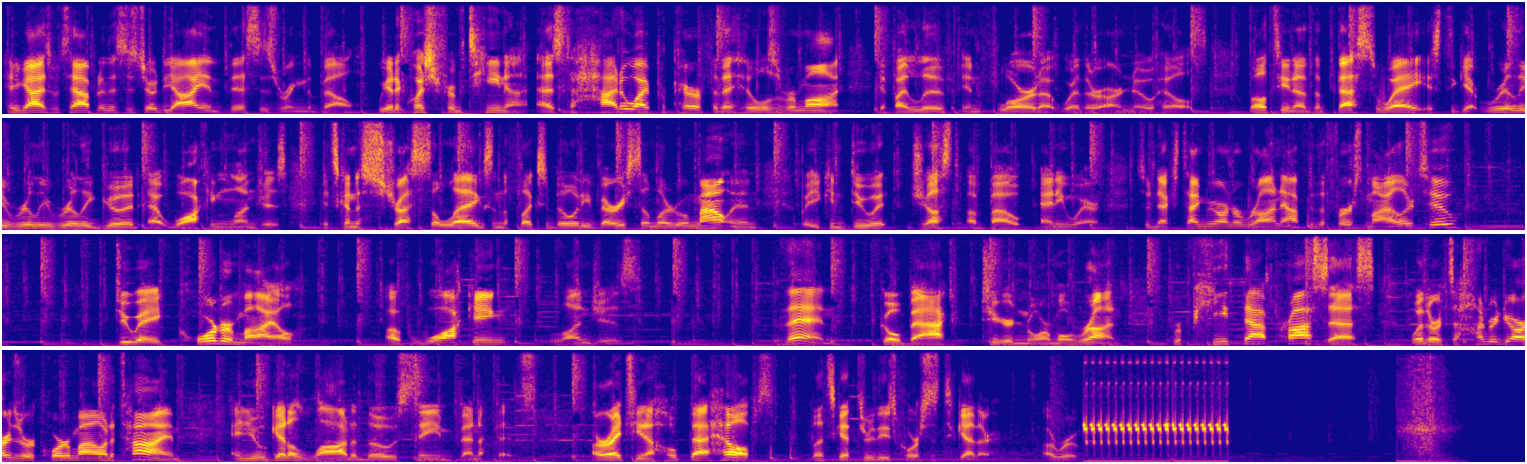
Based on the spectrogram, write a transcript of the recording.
Hey guys, what's happening? This is Joe DI and this is Ring the Bell. We had a question from Tina as to how do I prepare for the hills of Vermont if I live in Florida where there are no hills? Well, Tina, the best way is to get really, really, really good at walking lunges. It's gonna stress the legs and the flexibility very similar to a mountain, but you can do it just about anywhere. So next time you're on a run after the first mile or two, do a quarter mile of walking lunges. Then go back to your normal run. Repeat that process, whether it's 100 yards or a quarter mile at a time, and you'll get a lot of those same benefits. All right, Tina, hope that helps. Let's get through these courses together. Aroo.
